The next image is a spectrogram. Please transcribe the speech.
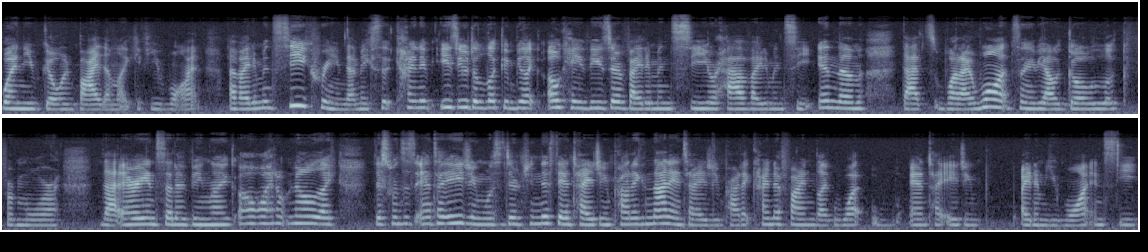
when you go and buy them. Like if you want a vitamin C cream, that makes it kind of easier to look and be like, okay, these are vitamin C or have vitamin C in them. That's what I want. So maybe I'll go look for more that area instead of being like, oh, I don't know, like this one says anti-aging. What's the difference between this anti-aging product and that anti-aging product? Kind of find like what anti-aging item you want and see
